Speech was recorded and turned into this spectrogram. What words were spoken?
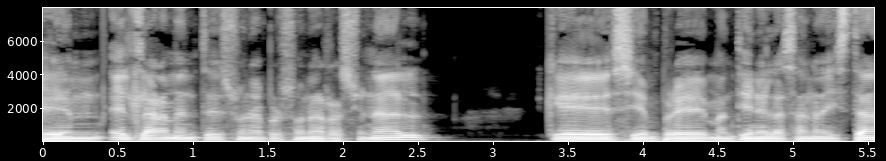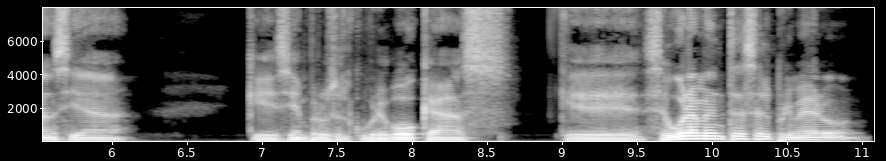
Em, él claramente es una persona racional, que siempre mantiene la sana distancia, que siempre usa el cubrebocas, que seguramente es el primero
